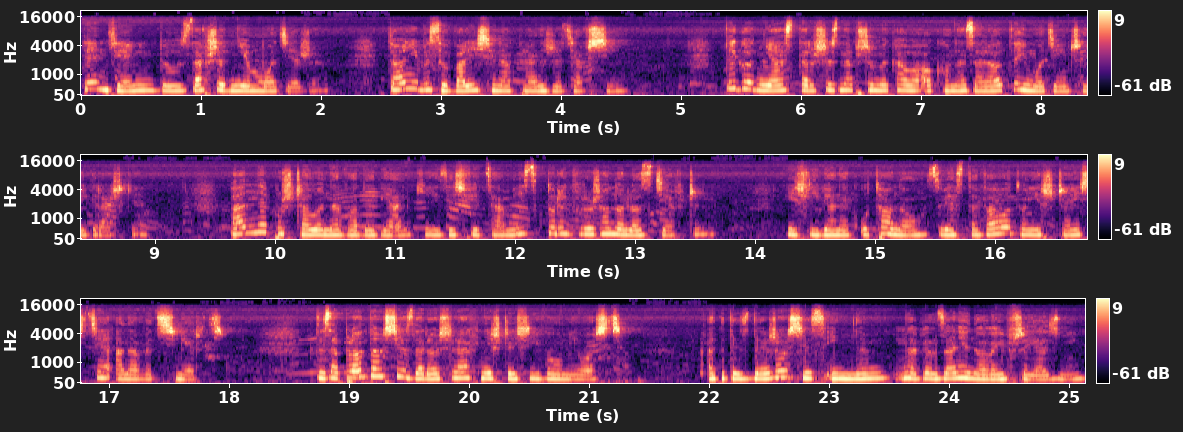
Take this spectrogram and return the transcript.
Ten dzień był zawsze dniem młodzieży. To oni wysuwali się na plan życia wsi. Tego dnia starszyzna przymykała oko na zaloty i młodzieńcze igraszki. Panny puszczały na wodę wianki ze świecami, z których wróżono los dziewczyn. Jeśli wianek utonął, zwiastowało to nieszczęście, a nawet śmierć. Gdy zaplątał się w zaroślach nieszczęśliwą miłość, a gdy zderzył się z innym, nawiązanie nowej przyjaźni.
